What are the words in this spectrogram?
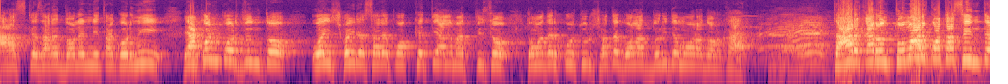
আর আজকে যারা দলের নেতা কর্মী এখন পর্যন্ত ওই স্বৈরাচারের পক্ষে তেল মারতিছ, তোমাদের কচুর সাথে গলার দড়িতে মরা দরকার। তার কারণ তোমার কথা চিন্তা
